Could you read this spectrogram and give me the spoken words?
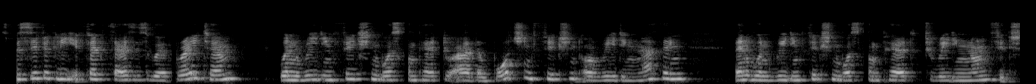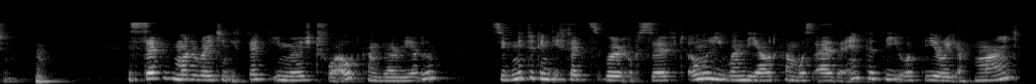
Specifically, effect sizes were greater when reading fiction was compared to either watching fiction or reading nothing than when reading fiction was compared to reading non-fiction. A second moderating effect emerged for outcome variable. Significant effects were observed only when the outcome was either empathy or theory of mind,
